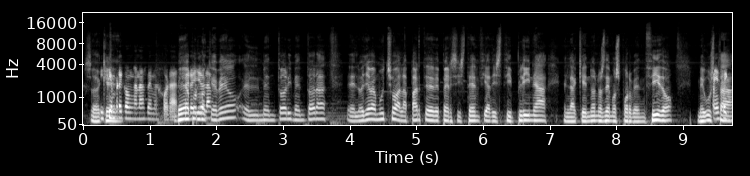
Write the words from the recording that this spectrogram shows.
O sea, Y siempre con ganas de mejorar. vea Pero por yo lo la- que veo, el mentor y mentora eh, lo lleva mucho a la parte de persistencia, disciplina, en la que no nos demos por vencido. Me gusta,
